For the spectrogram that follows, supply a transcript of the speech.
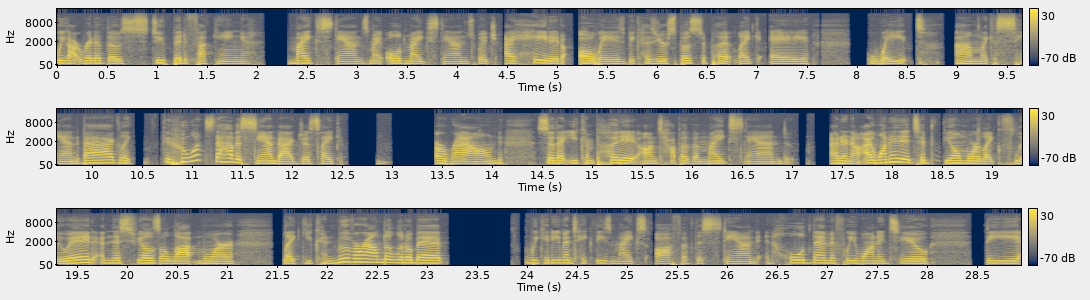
We got rid of those stupid fucking mic stands, my old mic stands, which I hated always because you're supposed to put like a weight, um, like a sandbag. Like, who wants to have a sandbag just like around so that you can put it on top of a mic stand? I don't know. I wanted it to feel more like fluid, and this feels a lot more like you can move around a little bit. We could even take these mics off of the stand and hold them if we wanted to. The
